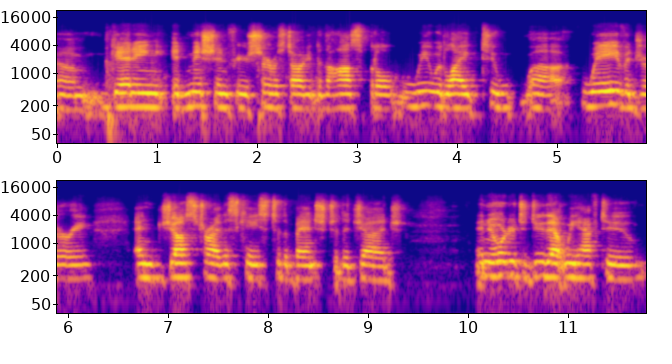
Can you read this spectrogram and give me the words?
um, getting admission for your service dog into the hospital, we would like to uh, waive a jury and just try this case to the bench, to the judge. In order to do that, we have to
